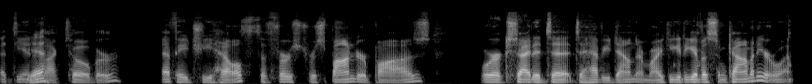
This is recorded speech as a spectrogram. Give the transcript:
at the end yeah. of October. FHE Health, the first responder pause. We're excited to to have you down there, Mike. You going to give us some comedy or what?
